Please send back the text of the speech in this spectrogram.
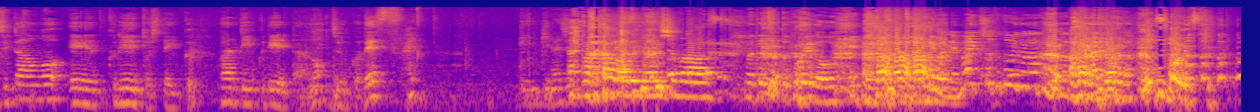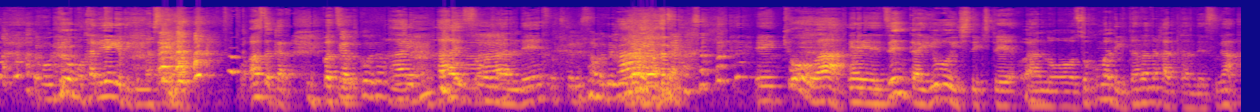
時間を、えークリエイトしていく、パーティークリエイターの純子です。元気な時間お願いします。またちょっと声が大きいという今ねマイクちょっと遠いかなと思ったら大丈夫だそうです。もう今日も張り上げてきましたよ。朝から一発。学校だもんね。はい、はい、そうなんです。お疲れ様でございました、はい、えー今日は、えー前回用意してきて、あのそこまで至らなかったんですが、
